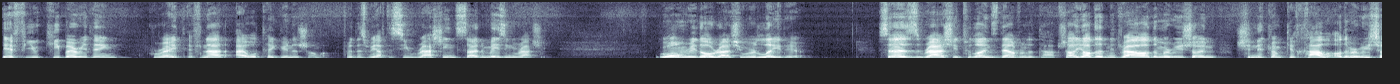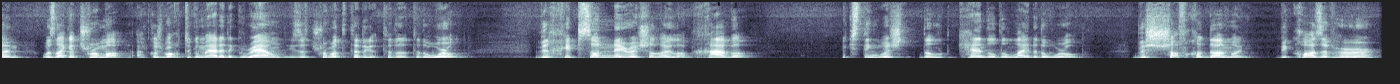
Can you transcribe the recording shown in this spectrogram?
If you keep everything, great. If not, I will take your neshama. For this, we have to see Rashi inside. Amazing Rashi. We won't read all Rashi. We're late here. Says Rashi, two lines down from the top. Adam was like a truma. Hakadosh took him out of the ground. He's a truma to the to the to the world. The chipson neirei shal. Chava extinguished the candle, the light of the world. V'shafcha damai. Because of her,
